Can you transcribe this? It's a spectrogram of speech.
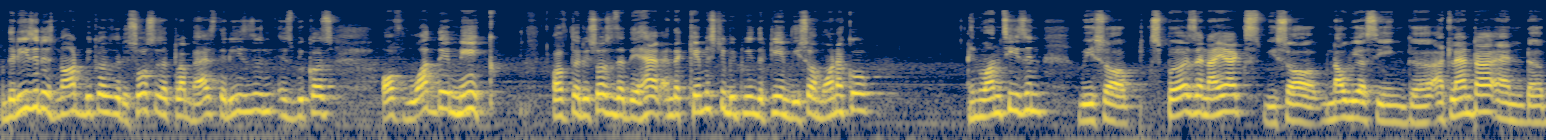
The reason is not because of the resources a club has, the reason is because of what they make of the resources that they have and the chemistry between the team. We saw Monaco in one season we saw spurs and ajax. We saw now we are seeing uh, atalanta and uh,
